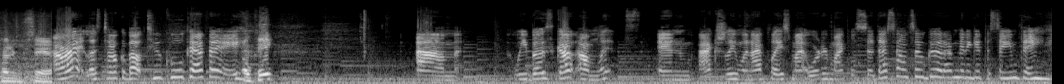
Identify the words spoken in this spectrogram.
100. percent All right, let's talk about Too Cool Cafe. Okay. Um, we both got omelets, and actually, when I placed my order, Michael said, "That sounds so good. I'm gonna get the same thing."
